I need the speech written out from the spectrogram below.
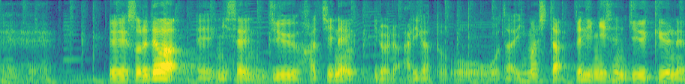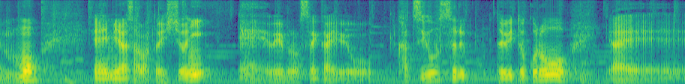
えーえー、それでは、えー、2018年いろいろありがとうございました。ぜひ2019年も、えー、皆様と一緒に、えー、ウェブの世界を活用するというところを、え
